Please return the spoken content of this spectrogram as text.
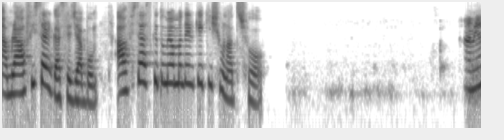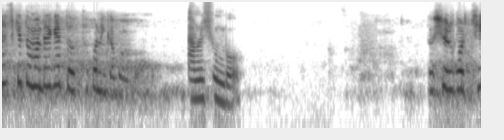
আমরা আফিসার কাছে যাব। আফিসা আজকে তুমি আমাদেরকে কি শোনাচ্ছ? আমি আজকে তোমাদেরকে তথ্য কণিকা বলব। আমরা শুনব। তো শুরু করছি।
